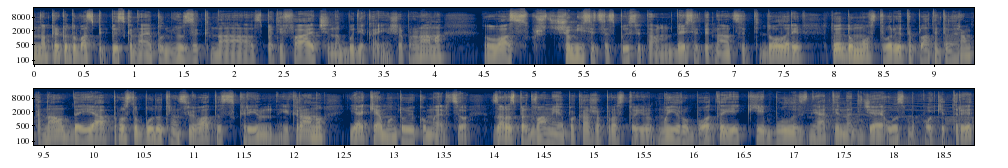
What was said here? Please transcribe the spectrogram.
Наприклад, у вас підписка на Apple Music, на Spotify чи на будь-яка інша програма. У вас щомісяця списують там 10-15 доларів, то я думав створити платний телеграм-канал, де я просто буду транслювати скрін екрану, як я монтую комерцію. Зараз перед вами я покажу просто мої роботи, які були зняті на DJI Osmo Pocket 3,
